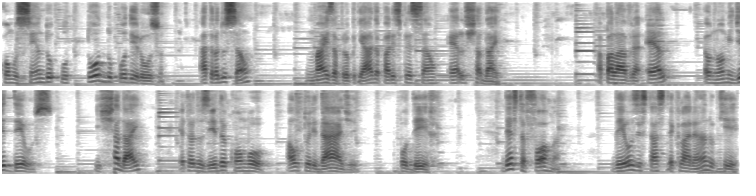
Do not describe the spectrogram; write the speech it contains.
como sendo o Todo-Poderoso. A tradução mais apropriada para a expressão El Shaddai. A palavra El é o nome de Deus e Shaddai é traduzida como autoridade, poder. Desta forma, Deus está se declarando que,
